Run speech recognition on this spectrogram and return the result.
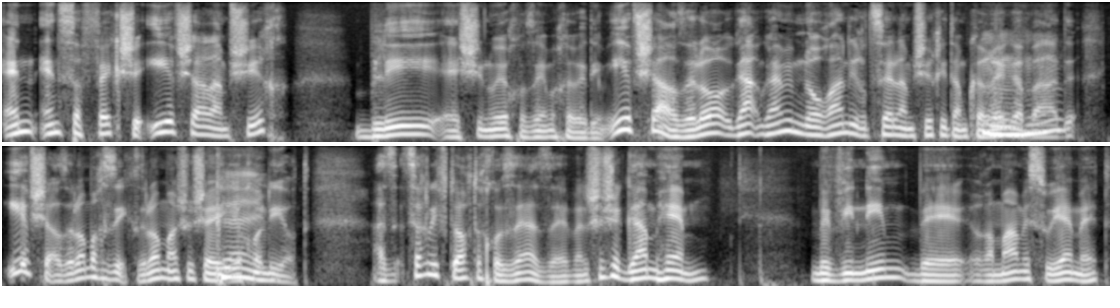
אין, אין ספק שאי אפשר להמשיך בלי אה, שינוי החוזים החרדים. אי אפשר, זה לא, גם, גם אם נורא נרצה להמשיך איתם כרגע מהמם. בעד, אי אפשר, זה לא מחזיק, זה לא משהו כן. שיכול להיות. אז צריך לפתוח את החוזה הזה, ואני חושב שגם הם מבינים ברמה מסוימת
